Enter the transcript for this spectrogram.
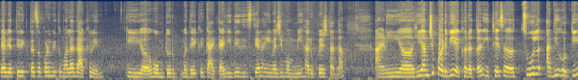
त्या व्यतिरिक्तचं पण मी तुम्हाला दाखवीन की होम टूरमध्ये की काय काय. ही दिसते ना ही माझी मम्मी हा रुपेश दादा. आणि ही आमची पडवी आहे खरं तर. इथे स चूल आधी होती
